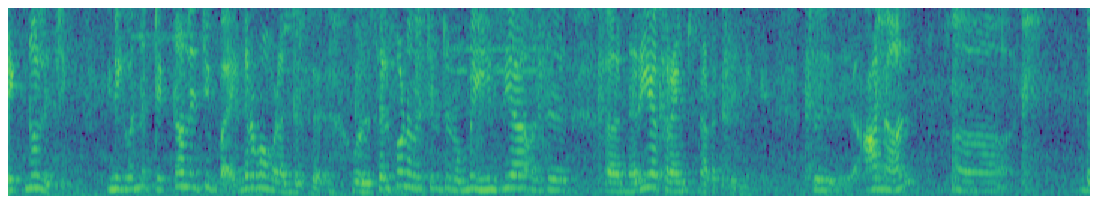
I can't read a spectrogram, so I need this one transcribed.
டெக்னாலஜி இன்றைக்கி வந்து டெக்னாலஜி பயங்கரமாக வளர்ந்துருக்கு. ஒரு செல்ஃபோனை வச்சுக்கிட்டு ரொம்ப ஈஸியாக வந்து நிறையா நிறைய க்ரைம்ஸ் நடக்குது இன்றைக்கி ஸோ ஆனால் இந்த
